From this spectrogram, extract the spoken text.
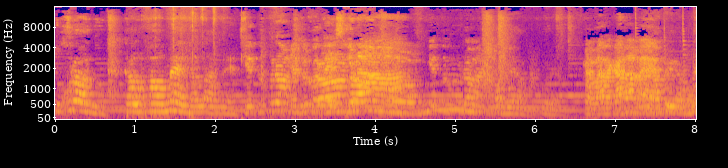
Του χρόνου. Καλοφαωμένα λάνε. Και του χρόνου, Και του του χρόνου. Κοντέσινα. Και του χρόνου. Ωραία, ωραία. Καλά τα κάναμε. Τα πήραμε.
